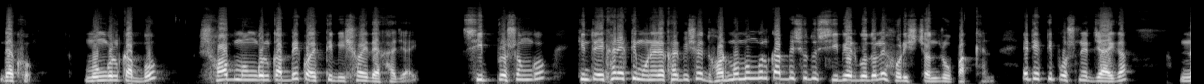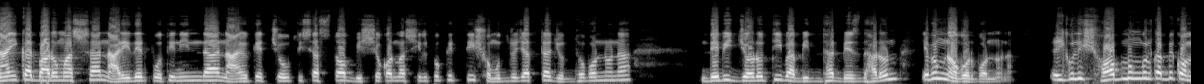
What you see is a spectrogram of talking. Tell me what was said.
দেখো, মঙ্গল কাব্য, সব মঙ্গল কাব্যে কয়েকটি বিষয় দেখা যায়। শিব প্রসঙ্গ, কিন্তু এখানে একটি মনে রাখার বিষয়, ধর্মমঙ্গল কাব্যে শুধু শিবের বদলে হরিশ্চন্দ্র উপাখ্যান। এটি একটি প্রশ্নের জায়গা। নায়িকার বারো মাসা, নারীদের প্রতিনিন্দা, নায়কের চৌতিসা স্তব, বিশ্বকর্মা শিল্পকীর্তি, সমুদ্রযাত্রা যুদ্ধ বর্ণনা দেবীর জড়তি বা বিদ্যার বেশ ধারণ এবং নগর বর্ণনা। এইগুলি সব মঙ্গল কাব্যে কম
